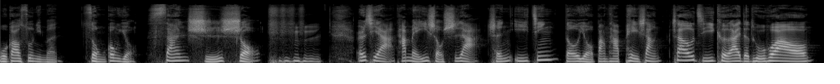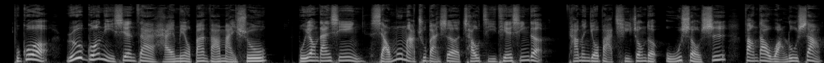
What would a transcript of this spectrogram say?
我告诉你们，总共有三十首。而且啊，他每一首诗啊，陈怡金都有帮他配上超级可爱的图画哦。不过，如果你现在还没有办法买书，不用担心，小木马出版社超级贴心的。他们有把其中的五首诗放到网络上，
